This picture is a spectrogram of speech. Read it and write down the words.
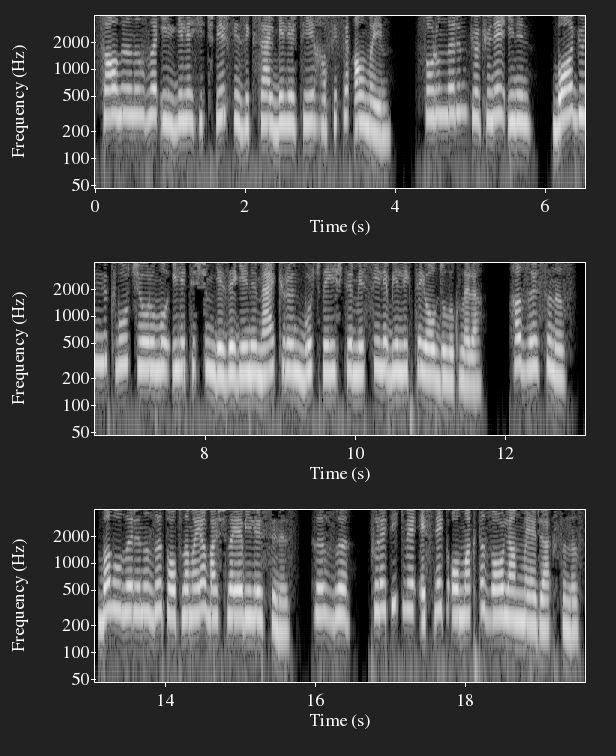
Sağlığınızla ilgili hiçbir fiziksel belirtiyi hafife almayın. Sorunların köküne inin. Boğa günlük burç yorumu iletişim gezegeni Merkür'ün burç değiştirmesiyle birlikte yolculuklara hazırsınız. Bavullarınızı toplamaya başlayabilirsiniz. Hızlı, Pratik ve esnek olmakta zorlanmayacaksınız.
